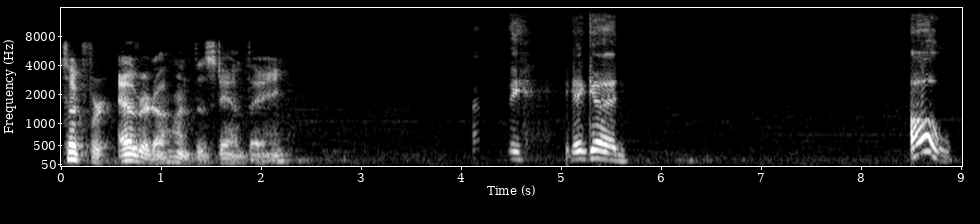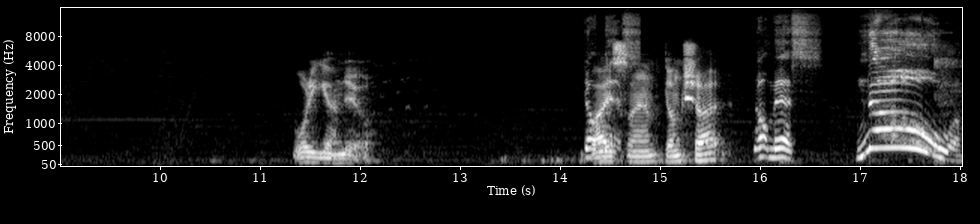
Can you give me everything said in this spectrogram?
Took forever to hunt this damn thing. You did good. Oh, What are you gonna do? don't Fly miss! slam, gunk shot? Don't miss! No!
